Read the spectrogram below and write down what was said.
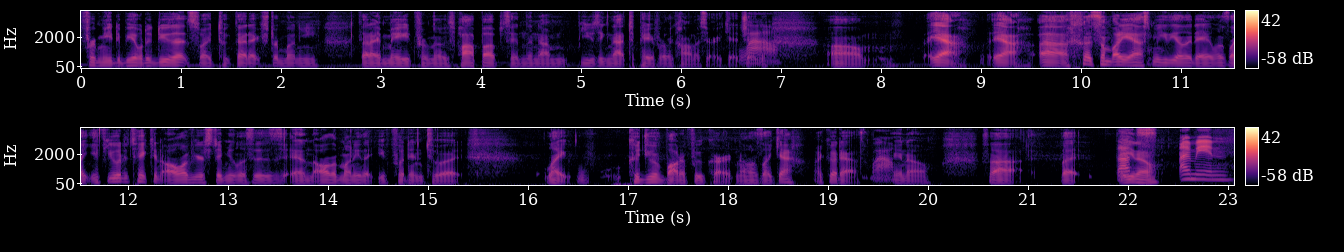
for me to be able to do that. So I took that extra money that I made from those pop-ups, and then I'm using that to pay for the commissary kitchen. Wow. Um, yeah, yeah. Uh, somebody asked me the other day and was like, if you would have taken all of your stimuluses and all the money that you've put into it, like, could you have bought a food cart? And I was like, yeah, I could have. Wow. You know, so, uh, but That's, you know, I mean,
